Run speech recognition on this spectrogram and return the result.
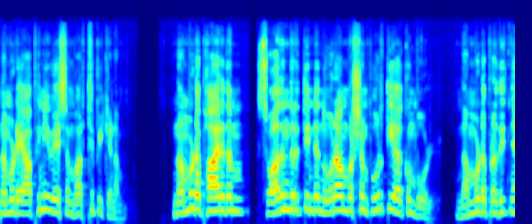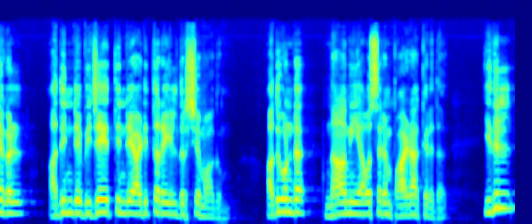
നമ്മുടെ അഭിനിവേശം വർദ്ധിപ്പിക്കണം. നമ്മുടെ ഭാരതം സ്വാതന്ത്ര്യത്തിന്റെ നൂറാം വർഷം പൂർത്തിയാക്കുമ്പോൾ നമ്മുടെ പ്രതിജ്ഞകൾ അതിന്റെ വിജയത്തിന്റെ അടിത്തറയിൽ ദൃശ്യമാകും. അതുകൊണ്ട് നാം ഈ അവസരം പാഴാക്കരുത്. ഇതിൽ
